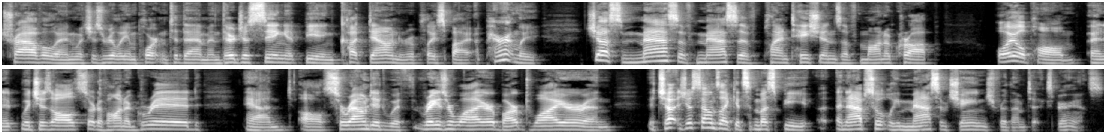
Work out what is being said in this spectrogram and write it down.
travel in which is really important to them and they're just seeing it being cut down and replaced by apparently just massive massive plantations of monocrop oil palm and it, which is all sort of on a grid and all surrounded with razor wire barbed wire and it just sounds like it must be an absolutely massive change for them to experience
